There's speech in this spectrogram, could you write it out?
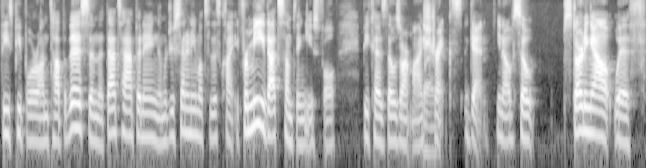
these people are on top of this and that that's happening? And would you send an email to this client? For me, that's something useful because those aren't my Right. strengths. Again, you know, so starting out with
